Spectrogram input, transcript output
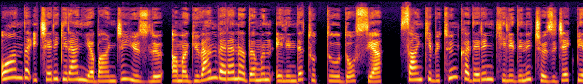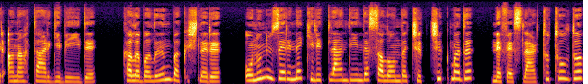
O anda içeri giren yabancı yüzlü ama güven veren adamın elinde tuttuğu dosya, sanki bütün kaderin kilidini çözecek bir anahtar gibiydi. Kalabalığın bakışları, onun üzerine kilitlendiğinde salonda çıt çıkmadı, nefesler tutuldu.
